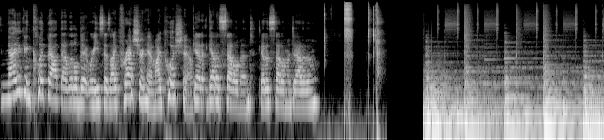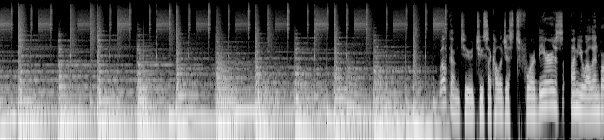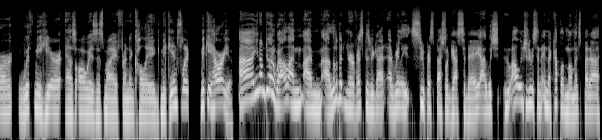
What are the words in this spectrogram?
Now you can clip out that little bit where he says, I pressure him, I push him. Get, get a settlement. Get a settlement out of him. Welcome to Two Psychologists, Four Beers. I'm Yoel Inbar. With me here, as always, is my friend and colleague, Mickey Inzlicht. Mickey, how are you? Uh, you know, I'm doing well. I'm I'm a little bit nervous because we got a really super special guest today, uh, which who I'll introduce in, in a couple of moments. But uh,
